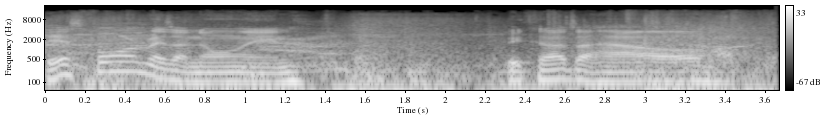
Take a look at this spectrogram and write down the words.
this form is annoying because of how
